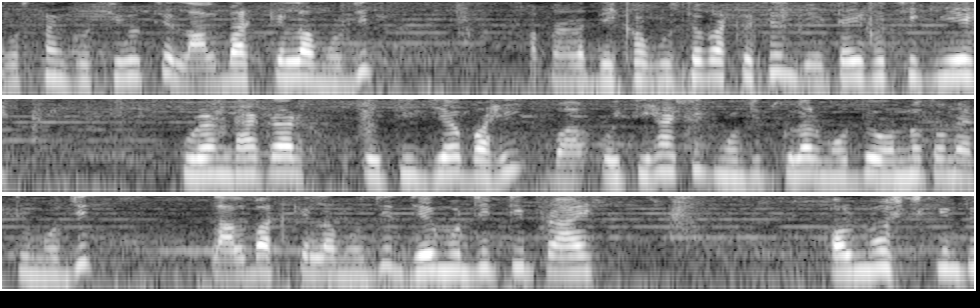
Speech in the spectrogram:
অবস্থান করছি হচ্ছে লালবাগ কেল্লা মসজিদ। আপনারা দেখেও বুঝতে পারতেছেন যে এটাই হচ্ছে গিয়ে পুরান ঢাকার ঐতিহ্যবাহী বা ঐতিহাসিক মসজিদগুলোর মধ্যে অন্যতম একটি মসজিদ লালবাগ কেল্লা মসজিদ। যে মসজিদটি প্রায় অলমোস্ট কিন্তু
